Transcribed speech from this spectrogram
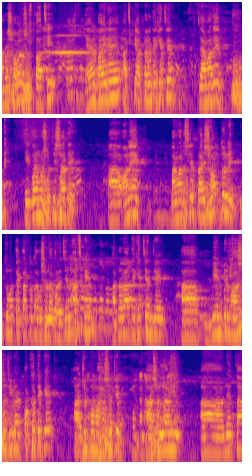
আমরা সবাই অসুস্থ আছি। এর বাইরে আজকে আপনারা দেখেছেন যে আমাদের এই কর্মসূচির সাথে অনেক বাংলাদেশের প্রায় সব দলই ইতিমধ্যে একাত্মতা ঘোষণা করেছেন। আজকে আপনারা দেখেছেন যে বিএনপির মহাসচিবের পক্ষ থেকে যুগ্ম মহাসচিব সংগ্রামী নেতা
